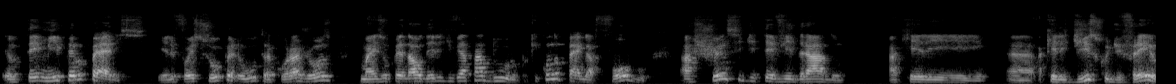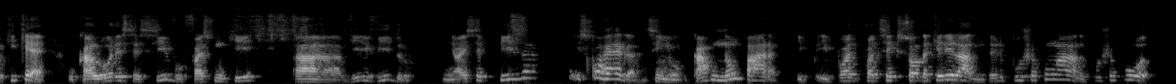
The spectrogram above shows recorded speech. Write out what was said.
eu temi pelo Pérez. Ele foi super ultra corajoso, mas o pedal dele devia estar tá duro, porque quando pega fogo, a chance de ter vidrado aquele uh, aquele disco de freio, o que, que é? O calor excessivo faz com que uh, vire vidro. Aí você pisa, escorrega. Assim, o carro não para. E, e pode, pode ser que só daquele lado. Então ele puxa para um lado, puxa para o outro.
